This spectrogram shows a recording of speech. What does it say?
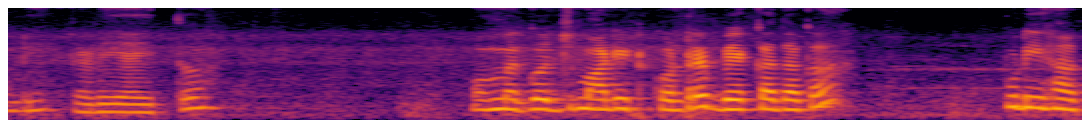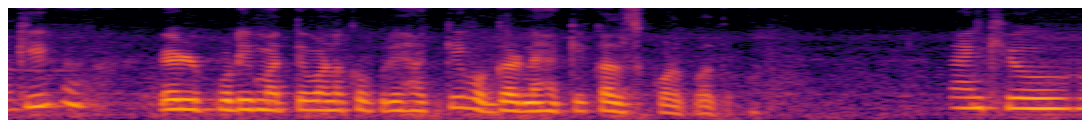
ನೋಡಿ ರೆಡಿ ಆಯಿತು. ಒಮ್ಮೆ ಗೊಜ್ಜು ಮಾಡಿ ಇಟ್ಕೊಂಡ್ರೆ ಬೇಕಾದಾಗ ಪುಡಿ ಹಾಕಿ, ಎಳ್ಳು ಪುಡಿ ಮತ್ತು ಒಣಕೊಬ್ಬರಿ ಹಾಕಿ, ಒಗ್ಗರಣೆ ಹಾಕಿ ಕಲಿಸ್ಕೊಳ್ಬೋದು. Thank you.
